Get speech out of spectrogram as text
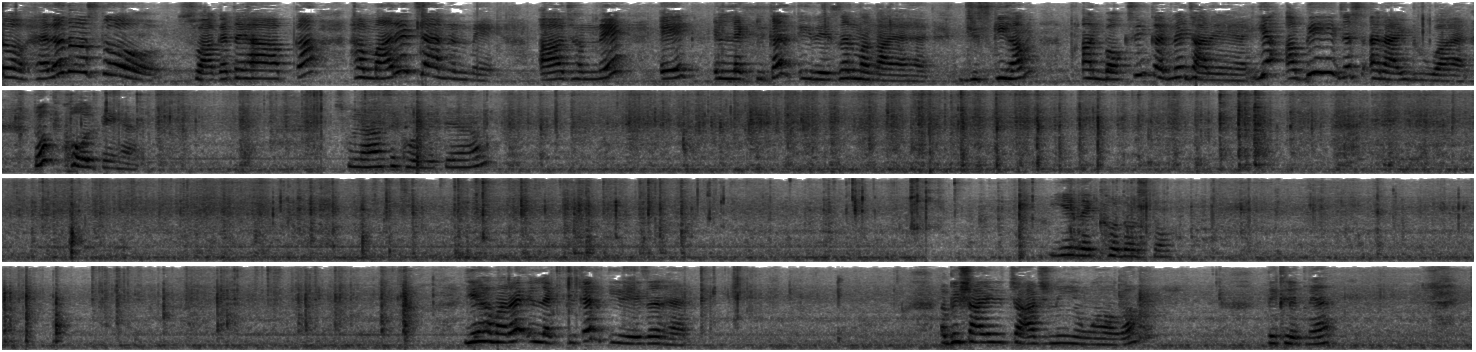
तो हेलो दोस्तों, स्वागत है आपका हमारे चैनल में। आज हमने एक इलेक्ट्रिकल इरेजर मंगाया है, जिसकी हम अनबॉक्सिंग करने जा रहे हैं। यह अभी ही जस्ट अराइव हुआ है। तो खोलते हैं। इसको यहाँ से खोल लेते हैं हम। ये देखो दोस्तों। ये हमारा इलेक्ट्रिकल इरेजर है। अभी शायद चार्ज नहीं हुआ होगा। देख लेते हैं।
